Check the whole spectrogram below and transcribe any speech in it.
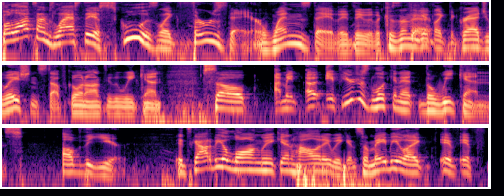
But a lot of times last day of school is like Thursday or Wednesday they do because then they get like the graduation stuff going on through the weekend. So, I mean, uh, if you're just looking at the weekends of the year, it's got to be a long weekend, holiday weekend. So maybe like if if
